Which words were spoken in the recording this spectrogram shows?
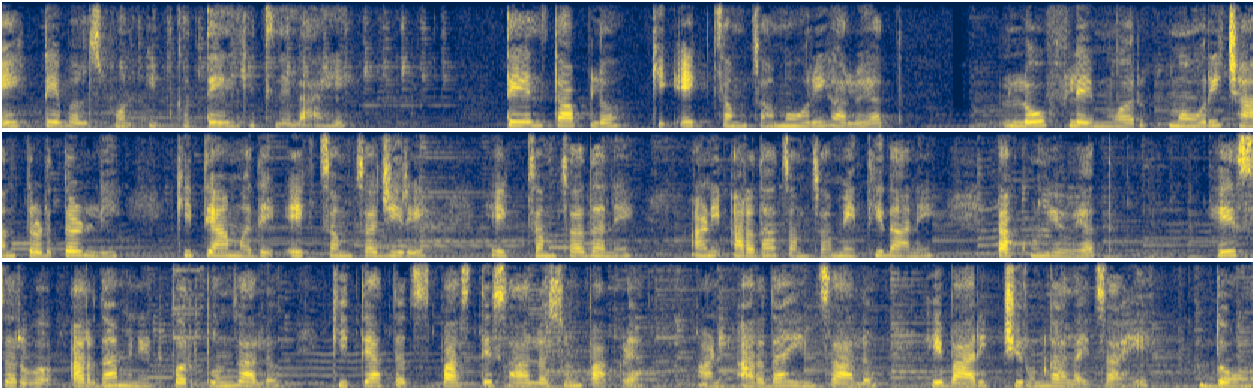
एक टेबलस्पून इतकं तेल घेतलेलं आहे. तेल तापलं की एक चमचा मोहरी घालूयात. लो फ्लेमवर मोहरी छान तडतडली की त्यामध्ये एक चमचा जिरे एक चमचा धने आणि अर्धा चमचा मेथी दाणे टाकून घेऊयात. हे सर्व अर्धा मिनिट परतून झालं की त्यातच पाच ते सहा लसूण पाकळ्या आणि अर्धा इंच आलं हे बारीक चिरून घालायचं आहे. दोन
